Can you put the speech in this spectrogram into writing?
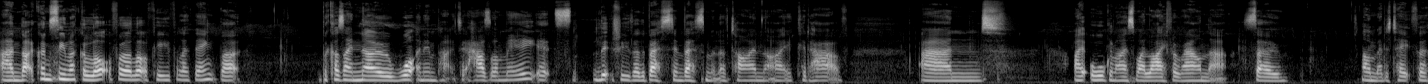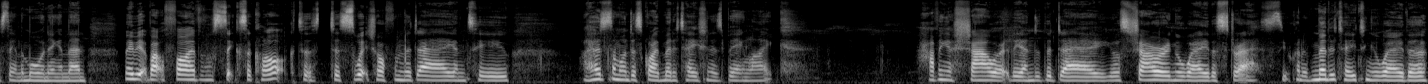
and that can seem like a lot for a lot of people, I think, but because I know what an impact it has on me, it's literally the best investment of time that I could have. And I organise my life around that. So I'll meditate first thing in the morning and then maybe at about five or six o'clock to, to switch off from the day and to. I heard someone describe meditation as being like having a shower at the end of the day. You're showering away the stress, you're kind of meditating away the,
